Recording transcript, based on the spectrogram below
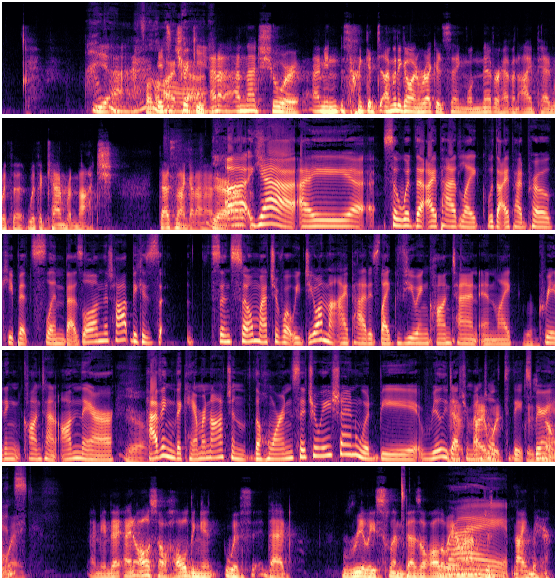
yeah, it's iPad. tricky. And I, I'm not sure. I mean, it's like a, I'm going to go on record saying we'll never have an iPad with a with a camera notch. That's not gonna happen. Yeah. Uh, yeah, I. uh, So would the iPad like would the iPad Pro keep its slim bezel on the top? Because since so much of what we do on the iPad is like viewing content and like creating content on there, Yeah. having the camera notch and the horn situation would be really Yeah, detrimental would- to the there's no experience. I mean, they, and also holding it with that really slim bezel all the way around would just be a Right. nightmare.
